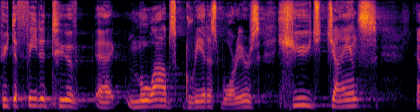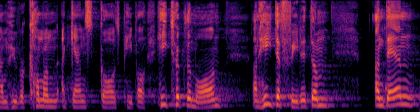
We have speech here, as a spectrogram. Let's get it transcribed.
who defeated two of uh, Moab's greatest warriors, huge giants um, who were coming against God's people. He took them on and he defeated them. And then,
